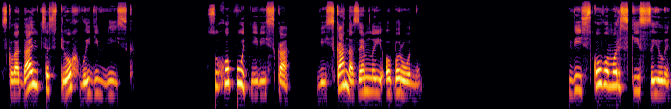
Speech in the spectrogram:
складаються з трьох видів військ. Сухопутні війська, війська наземної оборони, військово-морські сили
